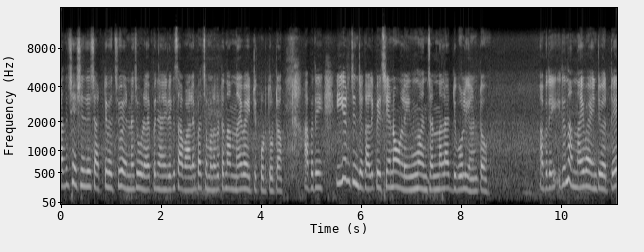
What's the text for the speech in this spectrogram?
അതിനുശേഷം ഇത് ചട്ടി വെച്ചു എണ്ണ ചൂടായപ്പോൾ ഞാനിതിലേക്ക് സവാളയും പച്ചമുളക് ഇട്ട് നന്നായി വയറ്റി കൊടുത്തു കേട്ടോ അപ്പോൾ ദേ ഈ ഒരു ചിഞ്ചക്കാളി പേസ്റ്റ് ഞാൻ ഓൺലൈനിൽ നിന്ന് വാങ്ങിച്ചാണ് നല്ല അടിപൊളിയാണ് കേട്ടോ അപ്പോൾ ഇത് നന്നായി വഴറ്റി വരട്ടെ.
